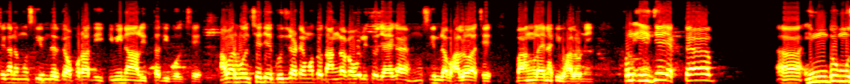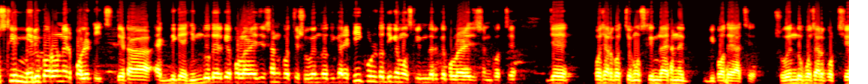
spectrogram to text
সেখানে মুসলিমদেরকে অপরাধী ক্রিমিনাল ইত্যাদি বলছে। আবার বলছে যে, গুজরাটের মতো দাঙ্গা কবলিত জায়গায় মুসলিমরা ভালো আছে, বাংলায় নাকি ভালো নেই। ফলে এই যে একটা হিন্দু মুসলিম মেরুকরণের পলিটিক্স যেটা একদিকে হিন্দুদেরকে পোলারাইজেশন করছে, শুভেন্দু অধিকারী ঠিক উল্টো দিকে মুসলিমদেরকে পোলারাইজেশন করছে, যে প্রচার করছে মুসলিমরা এখানে বিপদে আছে, শুভেন্দু প্রচার করছে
